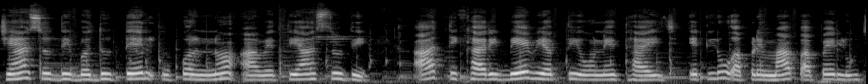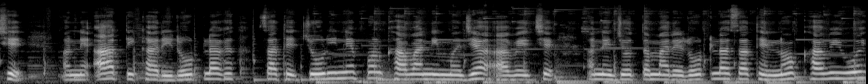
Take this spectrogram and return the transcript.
જ્યાં સુધી બધું તેલ ઉપર ન આવે ત્યાં સુધી આ તિખારી બે વ્યક્તિઓને થાય જ એટલું આપણે માપ આપેલું છે. અને આ તિખારી રોટલા સાથે ચોળીને પણ ખાવાની મજા આવે છે. અને જો તમારે રોટલા સાથે ન ખાવી હોય,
